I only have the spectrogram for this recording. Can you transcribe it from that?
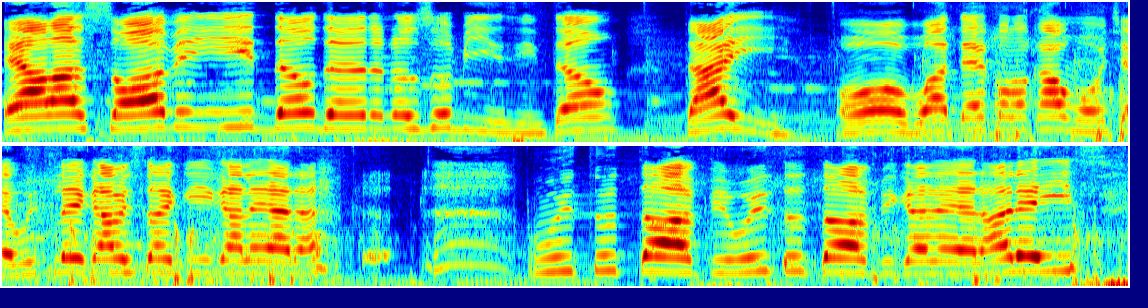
Elas sobem e dão dano nos zumbis. Então, tá aí. Ó, oh, vou até colocar um monte. É muito legal isso aqui, galera. muito top, muito top, galera. Olha isso.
